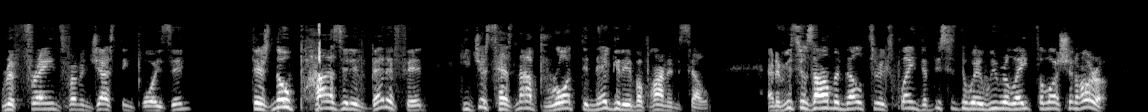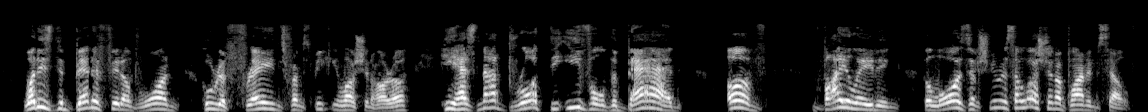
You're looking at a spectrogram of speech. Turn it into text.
refrains from ingesting poison? There's no positive benefit. He just has not brought the negative upon himself. And Rav Isser Zalman Meltzer explained that this is the way we relate to Lashon Hara. What is the benefit of one who refrains from speaking Lashon Hara? He has not brought the evil, the bad of violating the laws of Shmiras HaLashon upon himself.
